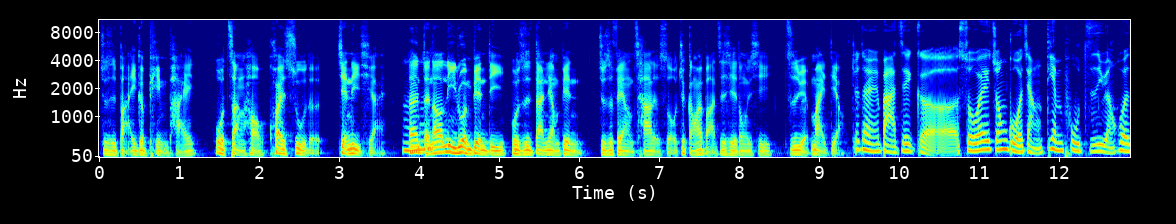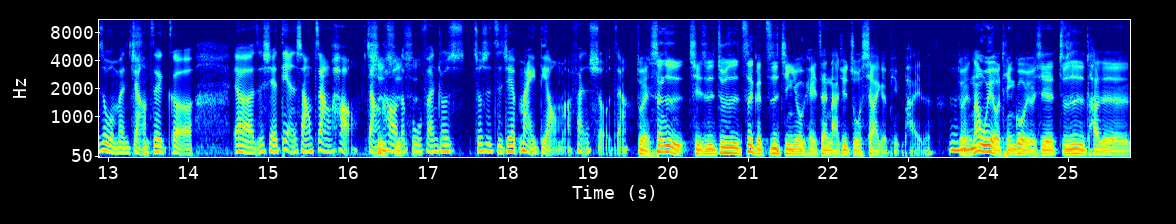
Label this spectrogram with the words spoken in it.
就是把一个品牌或账号快速的。建立起来，但是等到利润变低或者是单量变就是非常差的时候，就赶快把这些东西资源卖掉，就等于把这个所谓中国讲店铺资源，或者是我们讲这个呃这些电商账号账号的部分，就是就是直接卖掉嘛，贩售这样。对，甚至其实就是这个资金又可以再拿去做下一个品牌的。对，那我有听过有些就是他的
